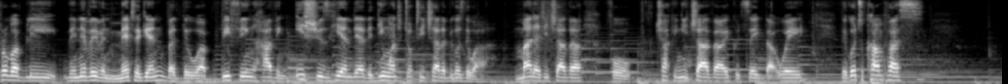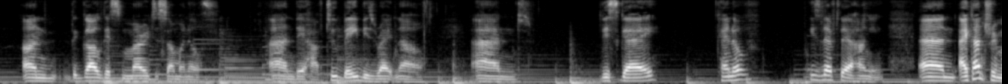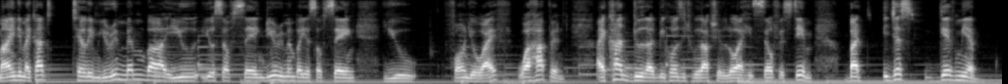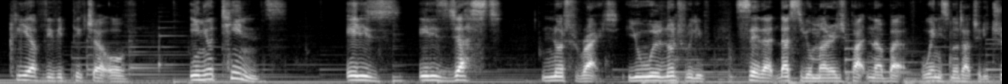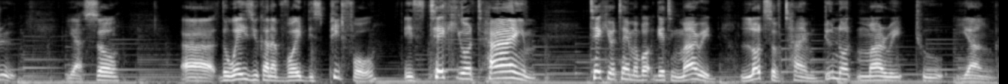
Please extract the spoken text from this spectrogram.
probably they never even met again, but they were beefing, having issues here and there. They didn't want to talk to each other because they were mad at each other for chucking each other, I could say it that way. They go to campus and the girl gets married to someone else. And they have two babies right now. And this guy, kind of, he's left there hanging. And I can't remind him, I can't tell him, You remember you yourself saying, Do you remember yourself saying you found your wife? What happened? I can't do that because it will actually lower his self esteem. But it just gave me a clear, vivid picture of in your teens, it is it is just not right. You will not really say that that's your marriage partner, but when it's not actually true. Yeah, so uh, the ways you can avoid this pitfall is take your time Take your time about getting married. Lots of time. Do not marry too young.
